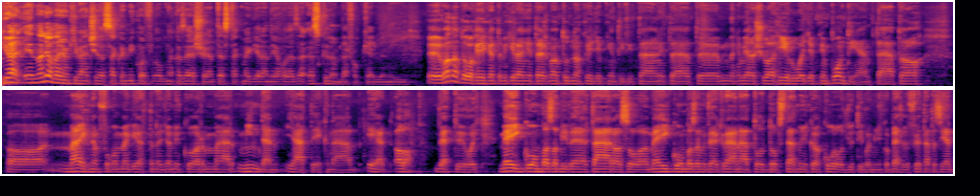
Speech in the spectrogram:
Kíván, én nagyon-nagyon kíváncsi leszek, hogy mikor fognak az első olyan tesztek megjelenni, ahol ez, ez külön be fog kerülni így. Vannak dolgok egyébként, amik irányításban tudnak egyébként irritálni, tehát nekem jelesül a Halo egyébként pont ilyen, tehát a, a máig nem fogom megérteni, hogy amikor már minden játéknál ért, alapvető, hogy melyik gomb az, amivel tárazol, melyik gomb az, amivel gránátot dobsz, tehát mondjuk a Call of Duty, vagy mondjuk a Battlefield, tehát az ilyen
